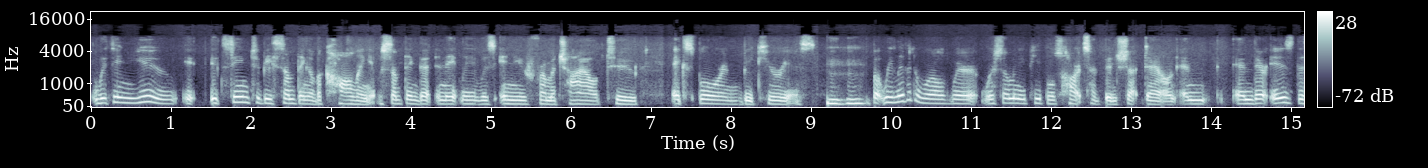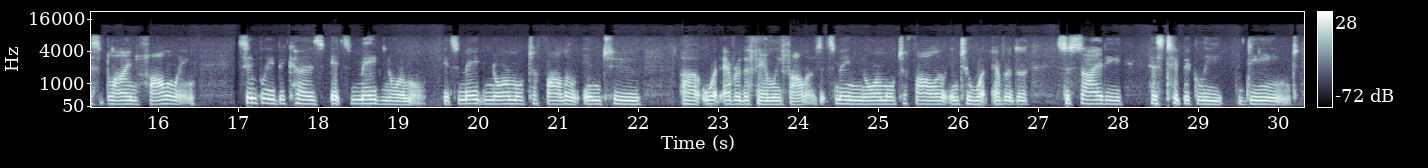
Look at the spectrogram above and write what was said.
within you, it, it seemed to be something of a calling. It was something that innately was in you from a child to explore and be curious. Mm-hmm. But we live in a world where, where so many people's hearts have been shut down, and and there is this blind following, simply because it's made normal. It's made normal to follow into uh, whatever the family follows. It's made normal to follow into whatever the society has typically deemed.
